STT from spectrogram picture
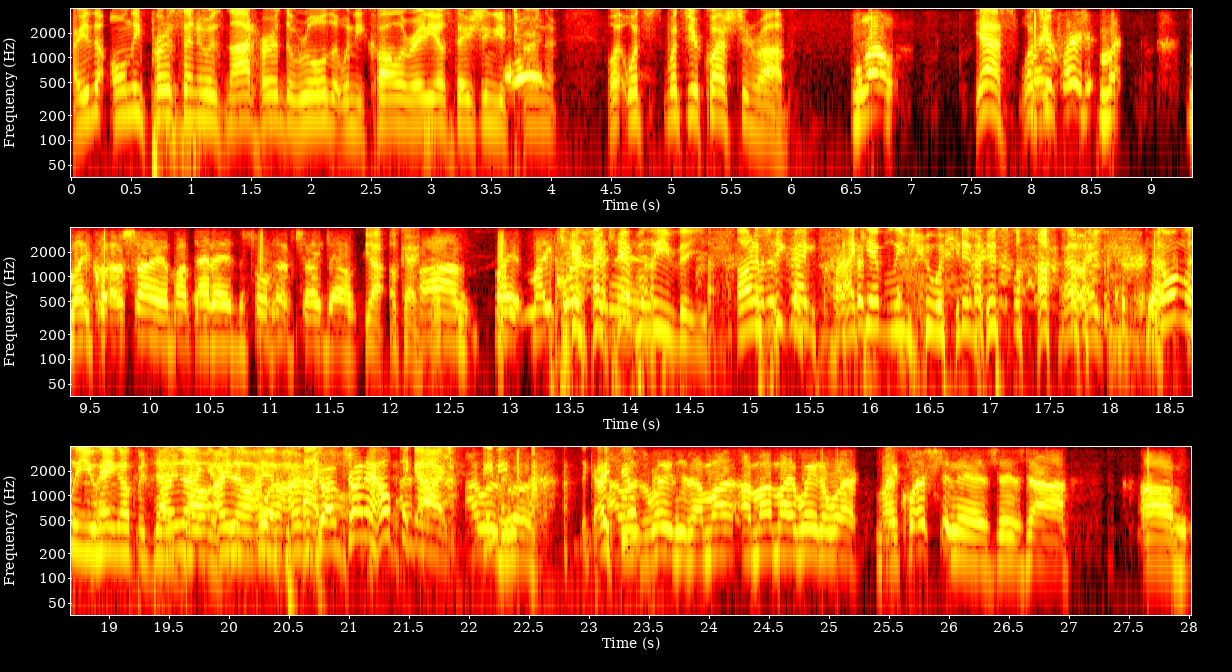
Are you the only person who has not heard the rule that when you call a radio station, you turn the. What, what's what's your question, Rob? Hello. Yes. What's my your question? My, my oh, sorry about that. I had the phone upside down. Yeah. Okay. Um, my my question. I can't is- believe that. You, honestly, Greg, I can't believe you waited this long. Like, normally, you hang up in ten I know. seconds. I This know. I know. I'm, I'm trying to help the guy. I He was, needs- uh, like, I was waiting. I'm on, I'm on my way to work. My question is, is uh, um,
